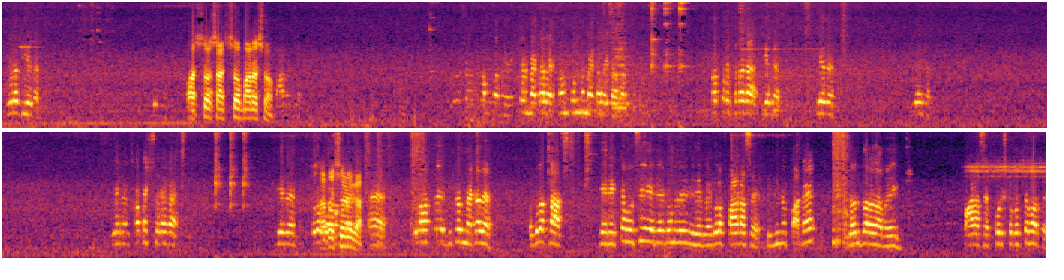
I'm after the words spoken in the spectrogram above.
ওগুলো দিয়ে দেন। পাঁচশো সাতশো বারোশো। এগুলো সব কম দামি এটা মেটালে সম্পূর্ণ মেটালে কালার সতেরোশো টাকা দিয়ে দেন দিয়ে দেন দিয়ে দেন দিয়ে দেন সাতাশশো টাকা দিয়ে দেন ওগুলো বড় 2700 টাকা? হ্যাঁ এগুলো হচ্ছে দুটো মেটালের ওগুলো কাজ যে রেটটা বলছি এই রেট অনুযায়ী দিয়ে দেবে এগুলো পার্ট আছে বিভিন্ন পার্টে জয়েন করা যাবে এই পার্ট আছে পরিষ্কার করতে পারবে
